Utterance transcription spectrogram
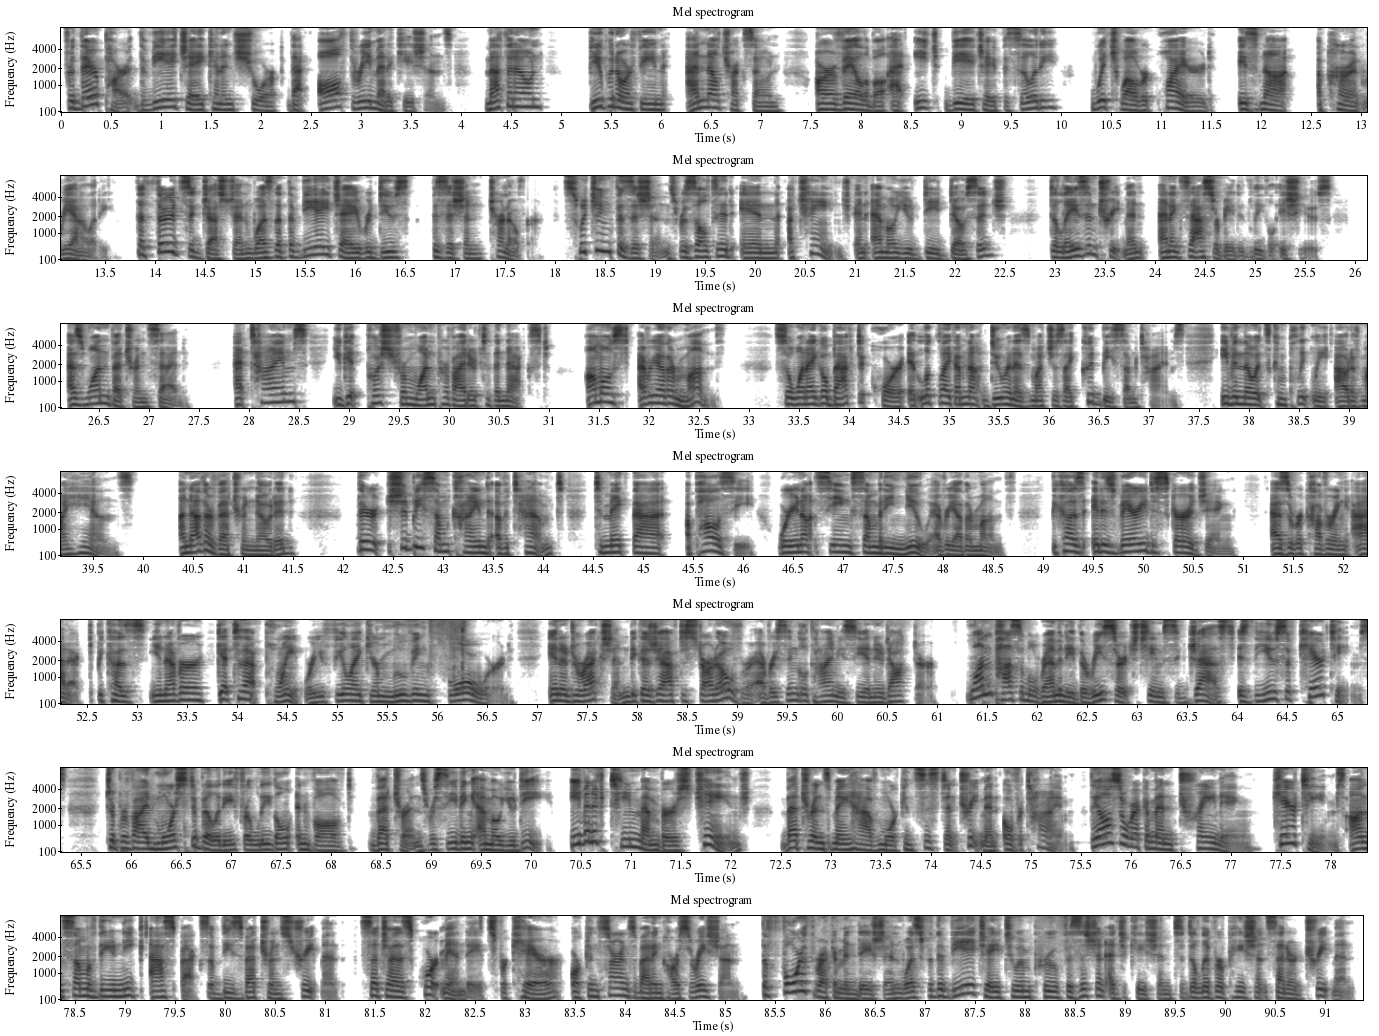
For their part, the VHA can ensure that all three medications, methadone, buprenorphine, and naltrexone, are available at each VHA facility which, while required, is not a current reality. The third suggestion was that the VHA reduce physician turnover. Switching physicians resulted in a change in MOUD dosage, delays in treatment, and exacerbated legal issues. As one veteran said, at times you get pushed from one provider to the next, almost every other month. So when I go back to court, it looked like I'm not doing as much as I could be sometimes, even though it's completely out of my hands. Another veteran noted there should be some kind of attempt to make that a policy where you're not seeing somebody new every other month because it is very discouraging as a recovering addict because you never get to that point where you feel like you're moving forward in a direction because you have to start over every single time you see a new doctor. One possible remedy the research team suggests is the use of care teams to provide more stability for legal involved veterans receiving MOUD. Even if team members change, veterans may have more consistent treatment over time. They also recommend training care teams on some of the unique aspects of these veterans' treatment, such as court mandates for care or concerns about incarceration. The fourth recommendation was for the VHA to improve physician education to deliver patient centered treatment.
